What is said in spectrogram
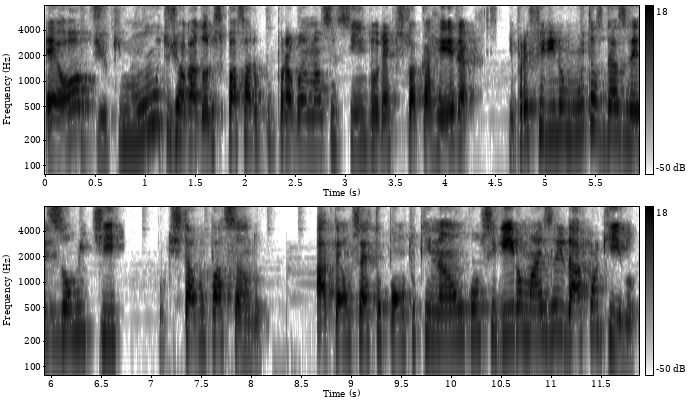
é óbvio que muitos jogadores passaram por problemas assim durante sua carreira e preferiram muitas das vezes omitir o que estavam passando, até um certo ponto que não conseguiram mais lidar com aquilo.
